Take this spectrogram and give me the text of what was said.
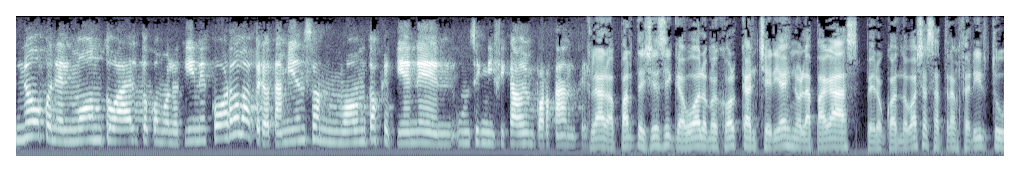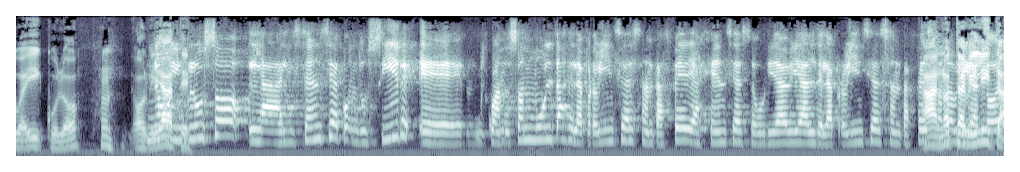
no con el monto alto como lo tiene Córdoba, pero también son montos que tienen un significado importante. Claro, aparte Jessica, vos a lo mejor cancherías y no la pagás, pero cuando vayas a transferir tu vehículo, No, olvídate. incluso la licencia a conducir, eh, cuando son multas de la provincia de Santa Fe, de Agencia de Seguridad Vial de la provincia de Santa Fe, ah, son no te habilita.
